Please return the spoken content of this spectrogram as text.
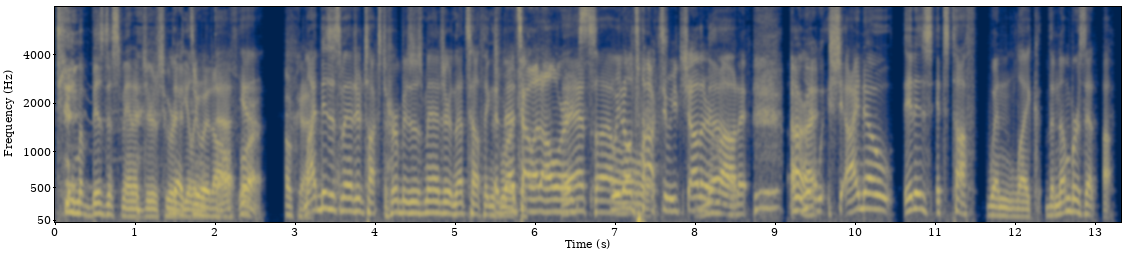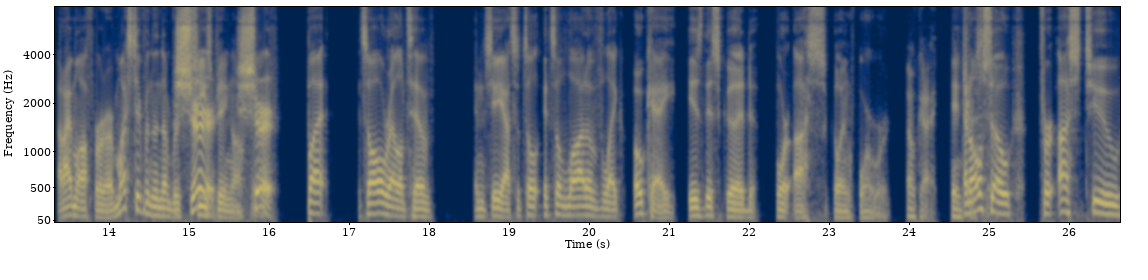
team of business managers who are That dealing do with it all that. for yeah. her. Okay. My business manager talks to her business manager, and that's how things And work. that's how it all works. We don't all talk works. to each other No. about it. I mean, we- right. we- she- I know it is. It's tough when like the numbers that uh, I'm offered are much different than the numbers Sure. she's being offered. Sure. but it's all relative. And yeah, so it's a, it's a lot of like, okay, is this good for us going forward? Okay. And also for us too,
